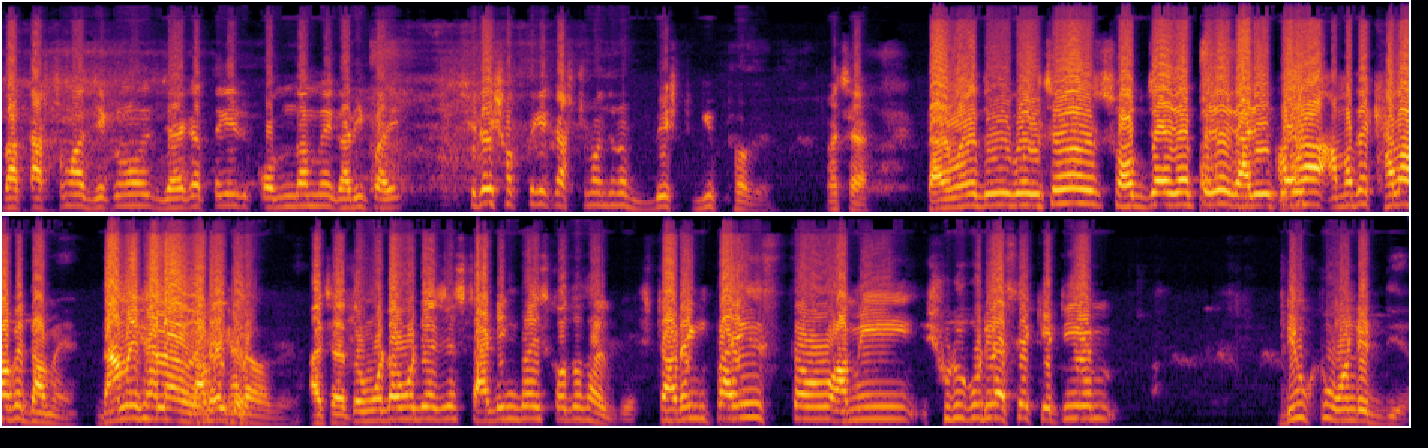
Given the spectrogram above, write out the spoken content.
বা কাস্টমার যে কোনো জায়গা থেকে কম দামে গাড়ি পায় সেটাই সব থেকে কাস্টমার জন্য বেস্ট গিফট হবে। আচ্ছা তার মানে তুমি বলছো সব জায়গা থেকে গাড়ি আমরা- আমাদের খেলা হবে দামে। দামে খেলা হবে দামে খেলা হবে। আচ্ছা তো মোটামুটি আছে স্টার্টিং প্রাইস কত থাকবে? স্টার্টিং প্রাইস তো আমি শুরু করি আজকে কেটিএম ডিউক টু হান্ড্রেড দিয়ে।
